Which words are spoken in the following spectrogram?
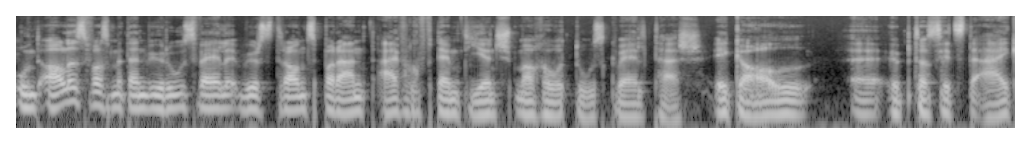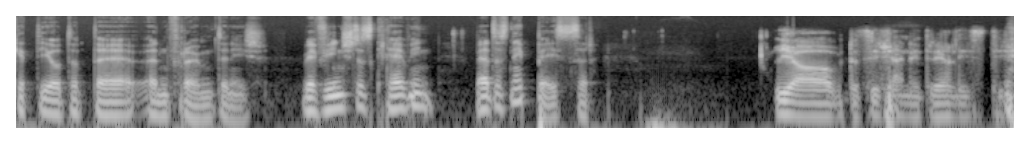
und alles, was man dann würde auswählen würde, würde es transparent einfach auf dem Dienst machen, den du ausgewählt hast. Egal, äh, ob das jetzt der eigene oder der, ein Fremden ist. Wie findest du das, Kevin? Wäre das nicht besser? Ja, das ist auch nicht realistisch.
